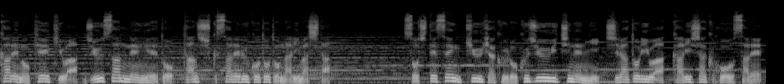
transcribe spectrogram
彼の刑期は13年へと短縮されることとなりました。そして1961年に白鳥は仮釈放され、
